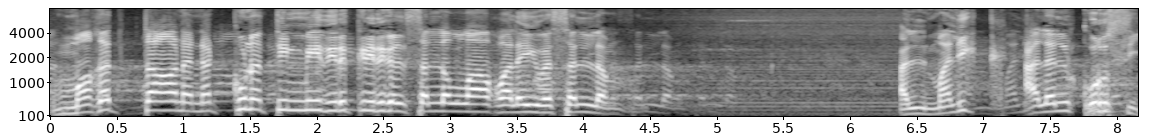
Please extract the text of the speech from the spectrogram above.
மகத்தான நற்குணத்தின் மீது இருக்கிறீர்கள் சல்லல்லாஹு அலை செல்லம் அல் மலிக் அலல் குருசி.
